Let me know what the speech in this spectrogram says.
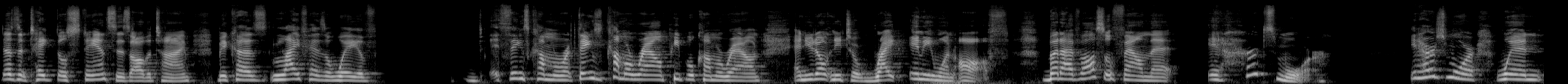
doesn't take those stances all the time because life has a way of things come around things come around people come around and you don't need to write anyone off. But i've also found that it hurts more. It hurts more when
